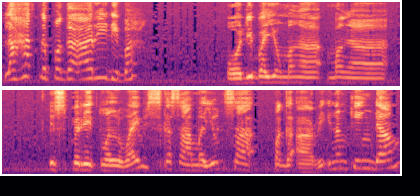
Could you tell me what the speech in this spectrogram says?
lahat na pag-aari, 'di ba? O 'di ba yung mga mga spiritual wives kasama 'yun sa pag-aari ng kingdom?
